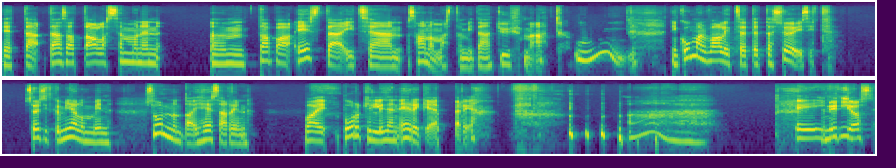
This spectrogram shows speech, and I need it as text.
että tämä saattaa olla semmoinen äm, tapa estää itseään sanomasta mitään tyhmää. Mm. Niin kumman valitset, että söisit? Söisitkö mieluummin sunnuntai Hesarin vai purkillisen erikeepperiä? Ah. Ei nyt, jos,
